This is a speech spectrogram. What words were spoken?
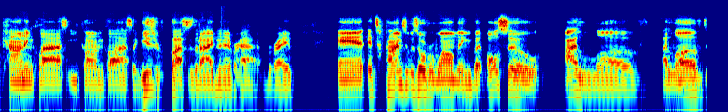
accounting class, econ class. Like these are classes that I had never had, right? And at times it was overwhelming, but also I love, I loved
